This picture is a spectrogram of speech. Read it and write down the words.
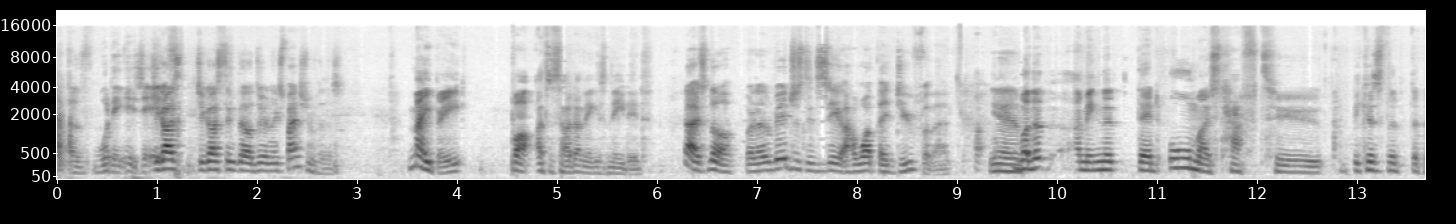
of what it is. Do you guys do you guys think they'll do an expansion for this? Maybe, but as I say, I don't think it's needed. No, it's not. But it'll be interesting to see how, what they do for that. yeah. Well, the, I mean, the, they'd almost have to because the, the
